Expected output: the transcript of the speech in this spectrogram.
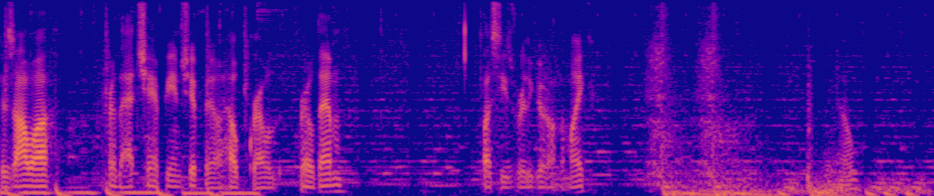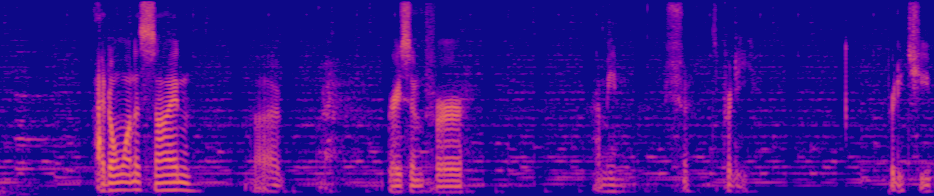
Tozawa for that championship. It'll help grow grow them. Plus, he's really good on the mic. No, I don't want to sign uh, Grayson for. I mean, it's pretty pretty cheap.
